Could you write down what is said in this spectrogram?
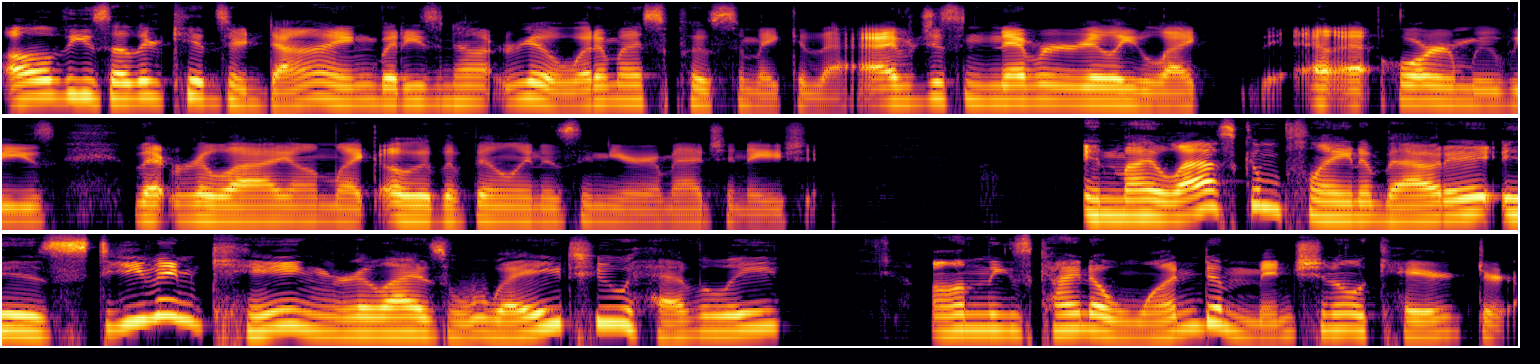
all these other kids are dying, but he's not real. What am I supposed to make of that? I've just never really liked uh, horror movies that rely on like, oh, the villain is in your imagination. And my last complaint about it is Stephen King relies way too heavily on these kind of one dimensional character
